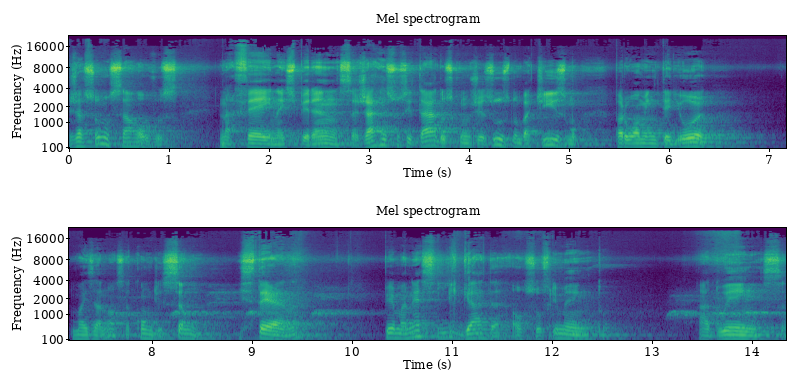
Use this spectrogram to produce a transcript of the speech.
Já somos salvos na fé e na esperança, já ressuscitados com Jesus no batismo para o homem interior, mas a nossa condição externa permanece ligada ao sofrimento, à doença,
